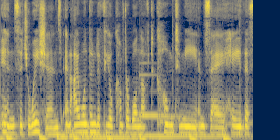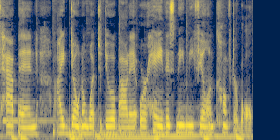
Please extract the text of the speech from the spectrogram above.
in situations. And I want them to feel comfortable enough to come to me and say, hey, this happened. I don't know what to do about it. Or hey, this made me feel uncomfortable.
